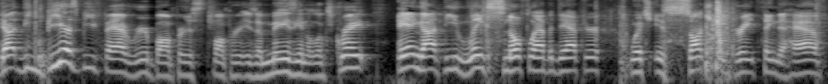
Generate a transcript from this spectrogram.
Got the BSB Fab rear bumper. This bumper is amazing and it looks great. And got the Link snow flap adapter, which is such a great thing to have.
